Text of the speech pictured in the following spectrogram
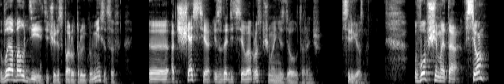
Вы обалдеете через пару-тройку месяцев э, от счастья и зададите себе вопрос, почему я не сделал это раньше. Серьезно. В общем, это все.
